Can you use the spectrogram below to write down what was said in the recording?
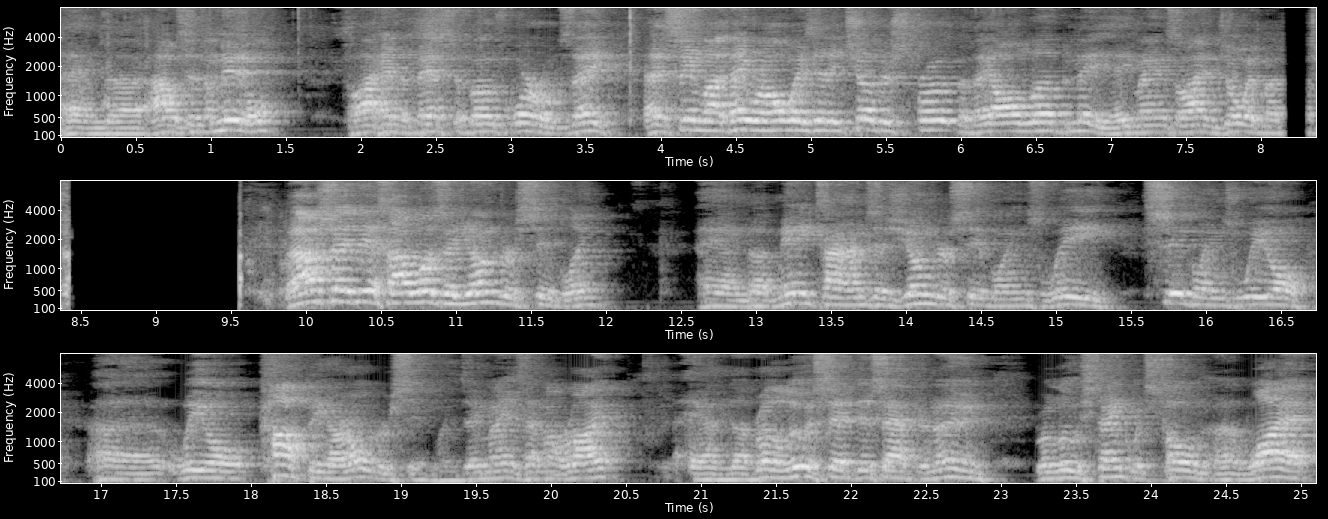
And uh, I was in the middle. So I had the best of both worlds. They it seemed like they were always at each other's throat, but they all loved me. Amen. So I enjoyed my child. But I'll say this: I was a younger sibling, and uh, many times as younger siblings, we siblings will uh, we'll copy our older siblings. Amen. Is that not right? And uh, Brother Lewis said this afternoon, Brother Lewis Stankwich told uh, Wyatt,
